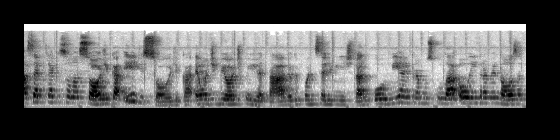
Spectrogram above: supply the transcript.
A ceftriaxona sódica e disódica é um antibiótico injetável que pode ser administrado por via intramuscular ou intravenosa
